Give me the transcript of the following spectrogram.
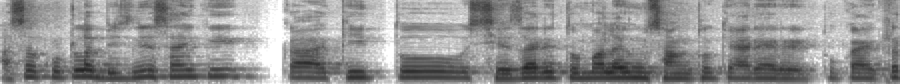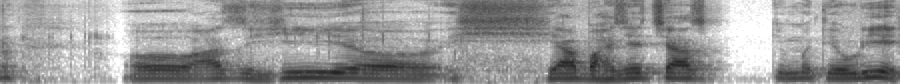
असा कुठला बिझनेस आहे की का की तो शेजारी तुम्हाला येऊन सांगतो की अरे अरे तू काय कर आज ही ह्या भाज्याची आज किंमत एवढी आहे.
